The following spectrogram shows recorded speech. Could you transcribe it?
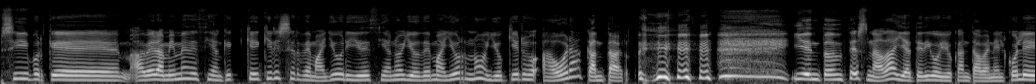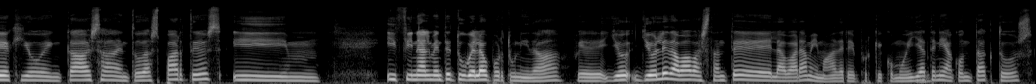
sí, porque, a ver, a mí me decían, ¿qué, qué quieres ser de mayor? Y yo decía, no, yo de mayor no, yo quiero ahora cantar. y entonces, nada, ya te digo, yo cantaba en el colegio, en casa, en todas partes y, y finalmente tuve la oportunidad. Eh, yo, yo le daba bastante la vara a mi madre, porque como ella tenía contactos,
